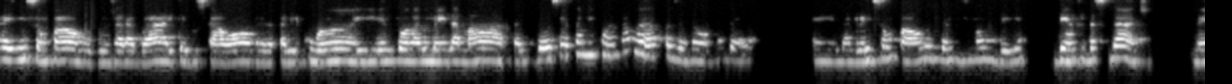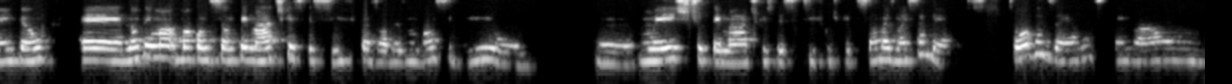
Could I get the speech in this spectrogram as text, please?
em São Paulo, no Jaraguá, e foi buscar a obra da Tamicuã, e entrou lá no meio da mata, e trouxe a Tamicuã está lá fazendo a obra dela, é, na Grande São Paulo, dentro de uma aldeia, dentro da cidade. Né? Então, é, não tem uma, uma condição temática específica, as obras não vão seguir um, um, um eixo temático específico de produção, mas nós sabemos, todas elas têm lá um,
